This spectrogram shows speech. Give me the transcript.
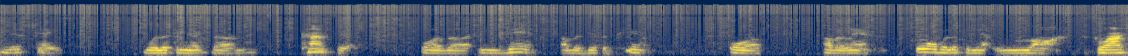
In this case, we're looking at the concept or the event of the disappearance or of Atlantis, or we're looking at loss. So our, um,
